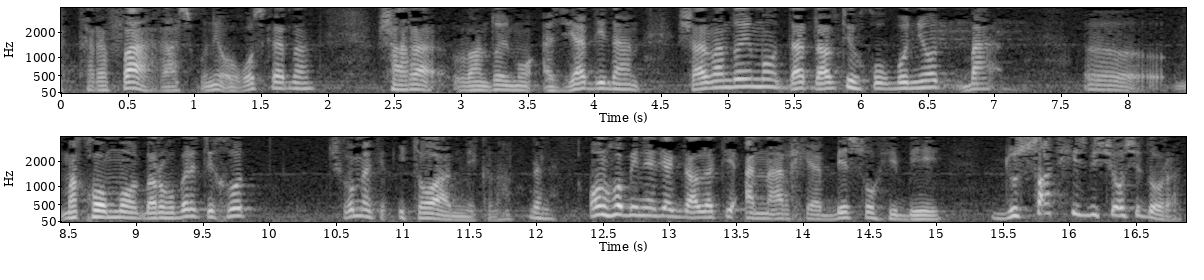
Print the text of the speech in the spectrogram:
яктарафа ғасбкунӣ оғоз карданд. Шаҳрвандои мо азият диданд. Шаҳрвандои мо дар давлати ҳуқуқбунёд ба э, мақомот ба роҳбарияти худ чикор мекунад итоат мекунанд. Онҳо бинед як давлати анархия бесоҳибӣ дусад ҳизби сиёсӣ дорад.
